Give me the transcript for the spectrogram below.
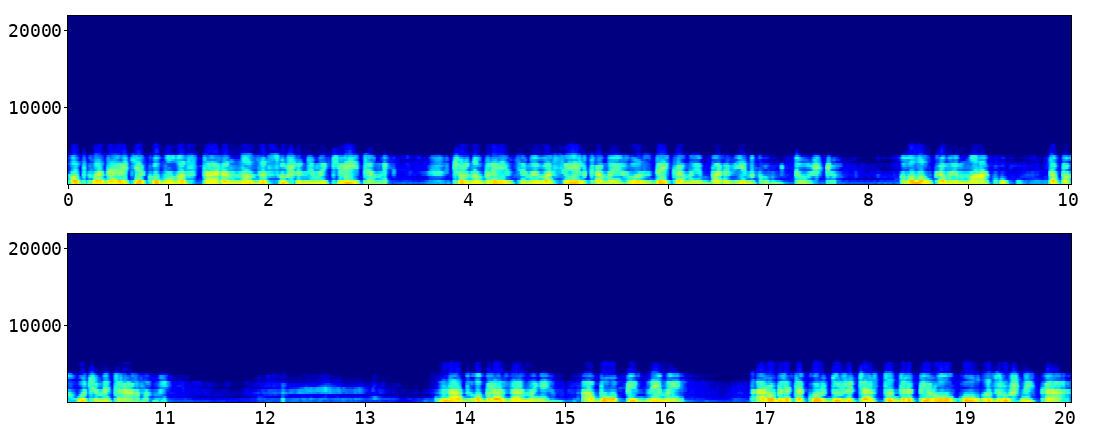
обкладають якомога старанно засушеними квітами, чорнобривцями, васильками, гвоздиками, барвінком тощо, головками маку та пахучими травами. Над образами або під ними роблять також дуже часто драпіровку з рушника,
